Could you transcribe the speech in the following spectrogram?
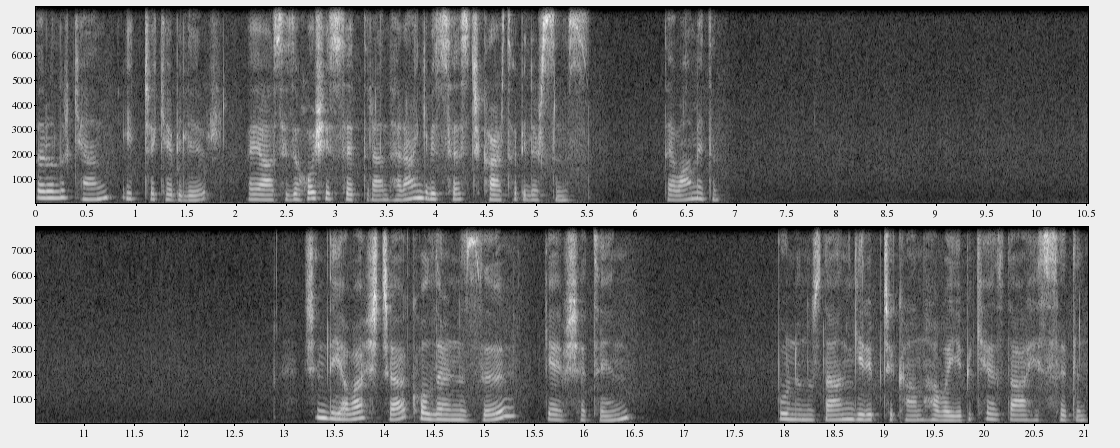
Sarılırken iç çekebilir veya sizi hoş hissettiren herhangi bir ses çıkartabilirsiniz. Devam edin. Şimdi yavaşça kollarınızı gevşetin. Burnunuzdan girip çıkan havayı bir kez daha hissedin.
